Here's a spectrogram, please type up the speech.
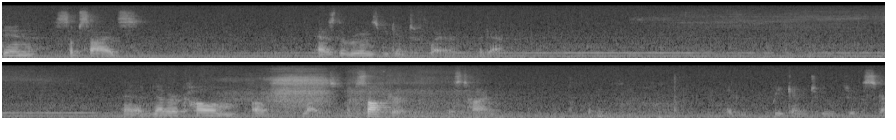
din subsides as the runes begin to flare again. And another column of light, softer this time, like beacon to, to the sky.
